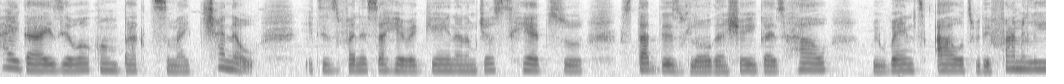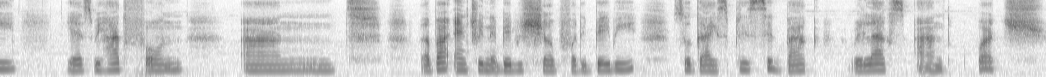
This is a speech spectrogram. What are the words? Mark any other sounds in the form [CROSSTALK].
hi guys you're welcome back to my channel. It is vanessa here again and i'm just here to start this vlog and show you guys how we went out with the family. Yes we had fun and about entering a baby shop for the baby. So guys please sit back relax and watch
